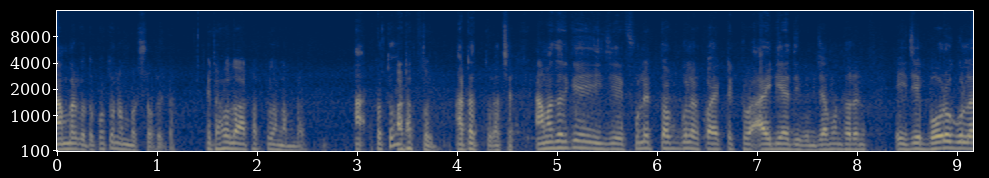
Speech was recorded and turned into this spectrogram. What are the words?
নাম্বার কত? কত নম্বর শপ এটা? এটা হলো আটাত্তর নাম্বার। কত? আটাত্তর। আটাত্তর আচ্ছা। আমাদেরকে এই যে ফুলের টপগুলোর কয়েকটা একটু আইডিয়া দিবেন। যেমন ধরেন এই যে বড়গুলা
